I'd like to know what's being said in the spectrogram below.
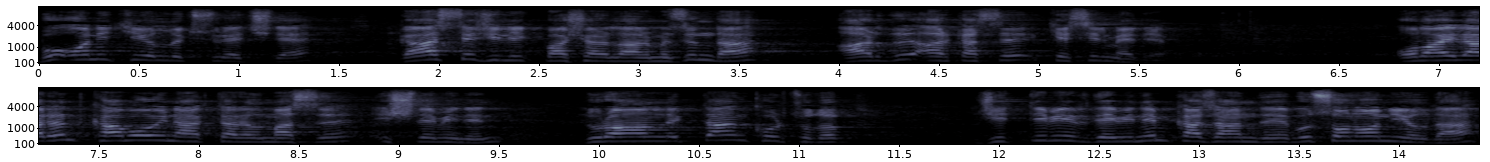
bu 12 yıllık süreçte gazetecilik başarılarımızın da ardı arkası kesilmedi. Olayların kamuoyuna aktarılması işleminin durağanlıktan kurtulup ciddi bir devinim kazandığı bu son 10 yılda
